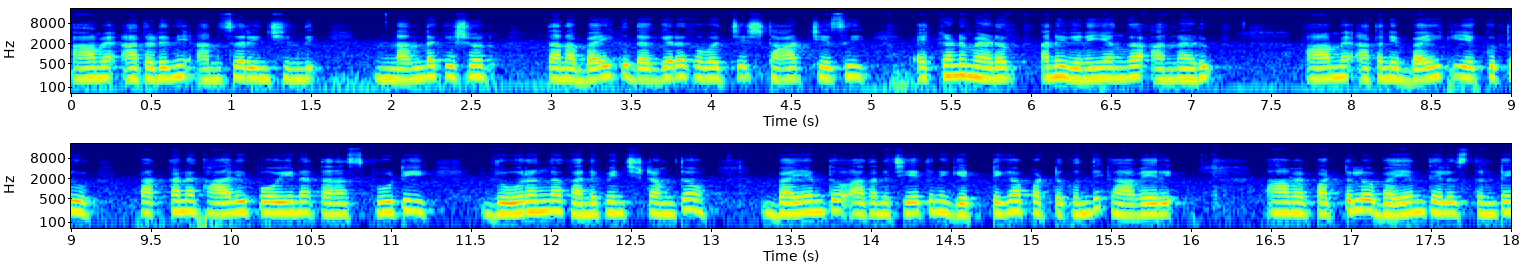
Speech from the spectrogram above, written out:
ఆమె అతడిని అనుసరించింది. నందకిషోర్ తన బైక్ దగ్గరకు వచ్చి స్టార్ట్ చేసి ఎక్కండి మేడం అని వినయంగా అన్నాడు. ఆమె అతని బైక్ ఎక్కుతూ పక్కన కాలిపోయిన తన స్కూటీ దూరంగా కనిపించటంతో భయంతో అతని చేతిని గట్టిగా పట్టుకుంది కావేరి. ఆమె పట్టులో భయం తెలుస్తుంటే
